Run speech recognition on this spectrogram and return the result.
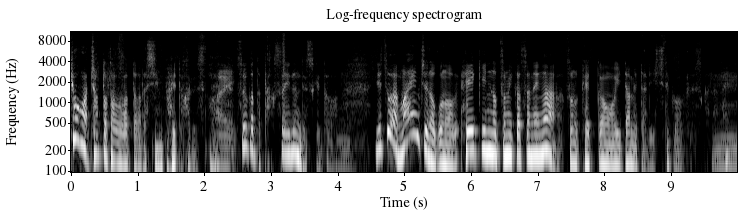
今日がちょっと高かったから心配とかですね、はい、そういう方たくさんいるんですけど、実は毎日のこの平均の積み重ねがその血管を痛めたりしていくわけですからね。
